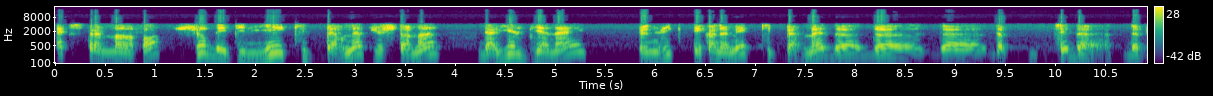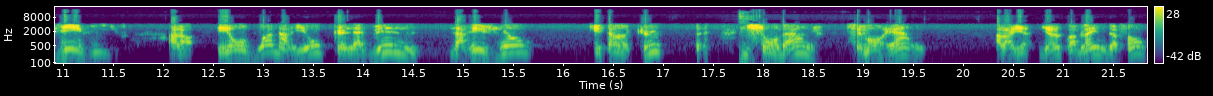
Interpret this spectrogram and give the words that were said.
extrêmement fortes, sur des piliers qui te permettent justement d'allier le bien-être, une vie économique qui te permet de, de, de, de, de bien vivre. Alors, et on voit, Mario, que la ville, la région qui est en queue du sondage, c'est Montréal. Alors, il y a- un problème de fond.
